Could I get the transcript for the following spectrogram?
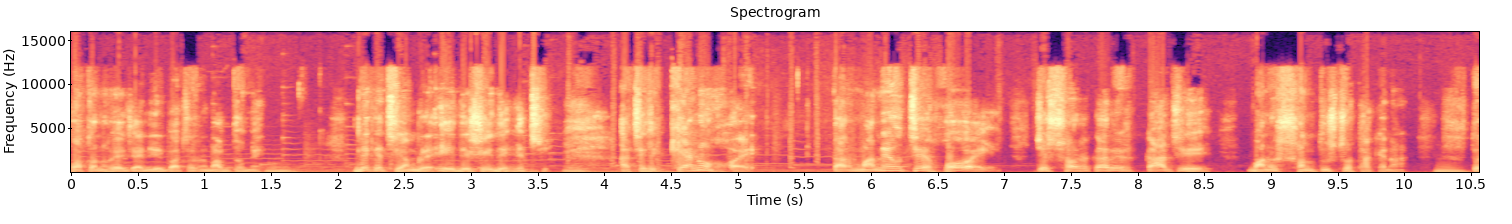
পতন হয়ে যায় নির্বাচনের মাধ্যমে। দেখেছি আমরা এই দেশেই দেখেছি। আচ্ছা এটা কেন হয়? তার মানে হচ্ছে হয় যে সরকারের কাজে মানুষ সন্তুষ্ট থাকে না। তো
